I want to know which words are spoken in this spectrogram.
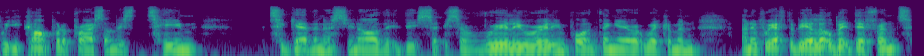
but you can't put a price on this team togetherness, you know. It's, it's a really, really important thing here at Wycombe. And, and if we have to be a little bit different,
